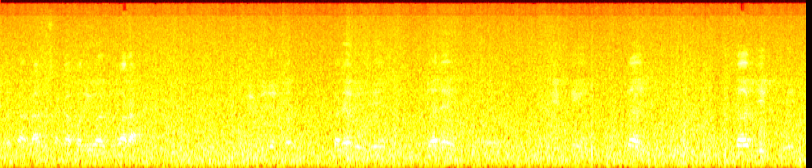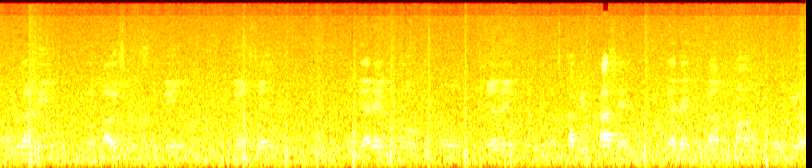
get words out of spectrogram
તથા રાજશાખા પરિવાર દ્વારા ભૂમિપૂજન કરેલું છે. જ્યારે અ, અંદર અંદાજ અંદાજિત હમણાંની બાવીસ સુધીની હશે. જ્યારે એમનું જ્યારે પ્રસ્થાપિત થશે ત્યારે ગામમાં ભવ્ય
